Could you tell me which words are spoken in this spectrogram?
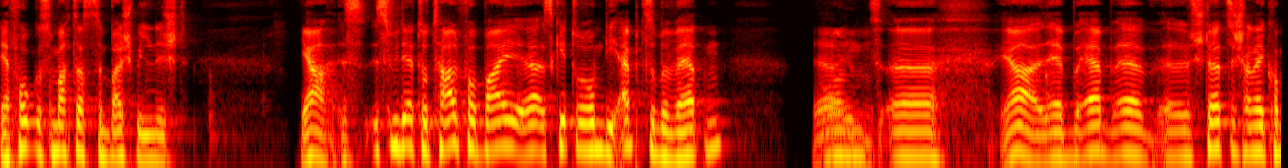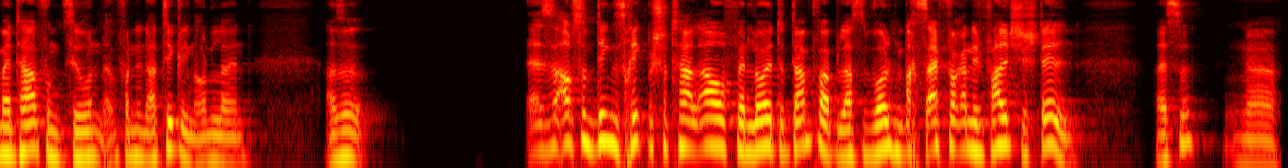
Der Fokus macht das zum Beispiel nicht. Ja, es ist wieder total vorbei. Ja, Es geht darum, die App zu bewerten. Ja, und äh, ja, er, er, er, stört sich an der Kommentarfunktion von den Artikeln online. Also, es ist auch so ein Ding, es regt mich total auf, wenn Leute Dampf ablassen wollen, mach's einfach an den falschen Stellen. Weißt du? ja.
